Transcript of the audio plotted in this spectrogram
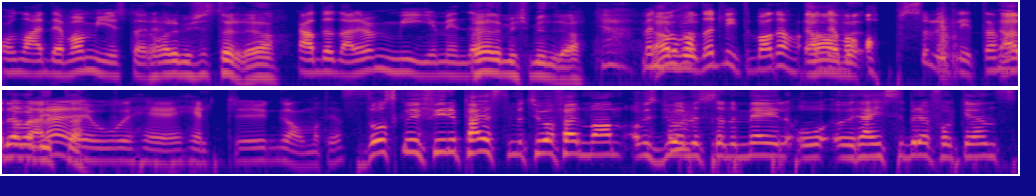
Å nei, det var mye større. Det var mye større, ja. Ja, det der var mye mindre. er det mye mindre, ja. Men Ja, du hadde et lite bad, ja. Og Ja, det var absolutt lite. Ja, Men det det, der lite. er jo he helt gale, Mathias. Da skal vi fyre i peisen med Tuva Fellmann. Og hvis du har lyst til å sende mail og reisebrev, folkens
